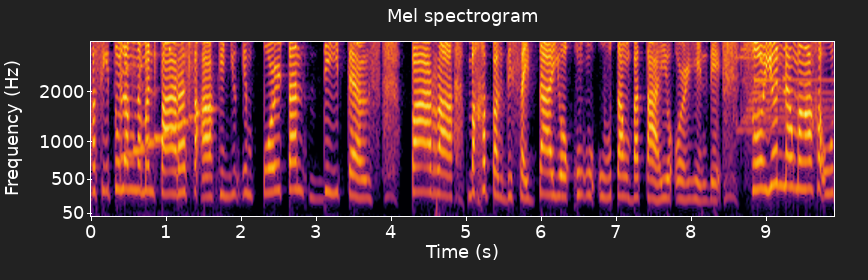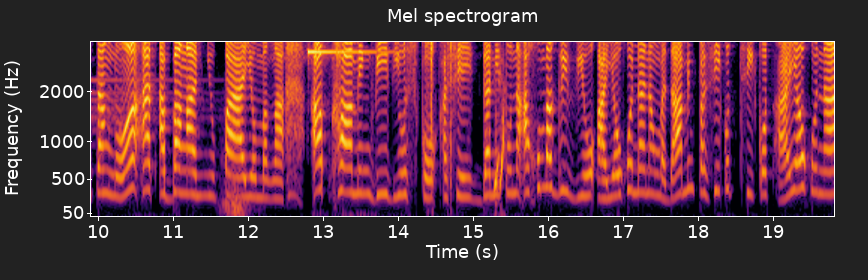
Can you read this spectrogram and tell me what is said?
kasi ito lang naman para sa akin yung important details para makapag-decide tayo kung uutang ba tayo or hindi. So, yun lang mga kautang, no? At abangan nyo pa yung mga upcoming videos ko kasi ganito na ako mag-review. Ayaw ko na ng madaming pasikot-sikot. Ayaw ko na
